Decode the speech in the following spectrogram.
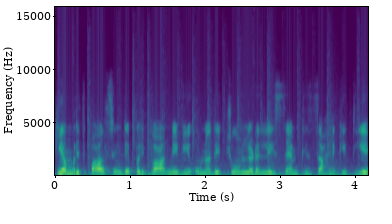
ਕਿ ਅੰਮ੍ਰਿਤਪਾਲ ਸਿੰਘ ਦੇ ਪਰਿਵਾਰ ਨੇ ਵੀ ਉਹਨਾਂ ਦੇ ਚੋਣ ਲੜਨ ਲਈ ਸਹਿਮਤੀ ਜ਼ਾਹਿਰ ਕੀਤੀ ਹੈ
